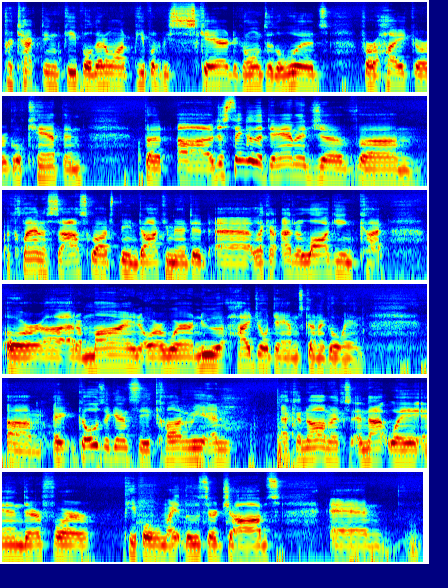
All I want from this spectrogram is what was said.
protecting people. They don't want people to be scared to go into the woods for a hike or go camping. But uh, just think of the damage of um, a clan of Sasquatch being documented at, like a, at a logging cut or uh, at a mine or where a new hydro dam is going to go in. Um, it goes against the economy and economics in that way, and therefore people might lose their jobs. And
